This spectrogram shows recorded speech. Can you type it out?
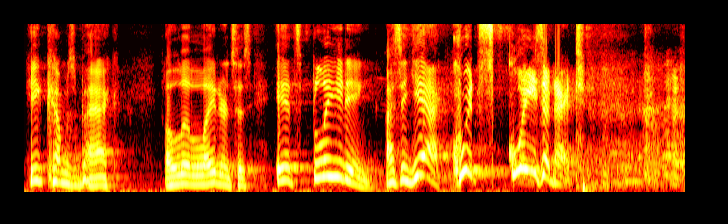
he comes back a little later and says, It's bleeding. I said, Yeah, quit squeezing it.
